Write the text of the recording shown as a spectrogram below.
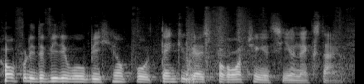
Hopefully the video will be helpful. Thank you guys for watching watching and see you next time.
